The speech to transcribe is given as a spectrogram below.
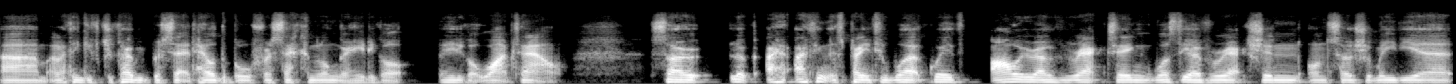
Um, and I think if Jacoby Brissett had held the ball for a second longer, he'd have got he'd have got wiped out. So, look, I, I, think there's plenty to work with. Are we overreacting? Was the overreaction on social media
